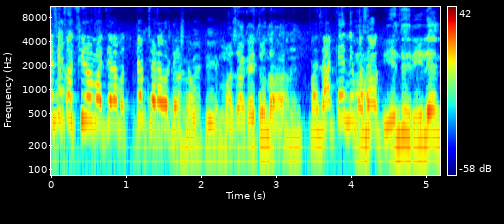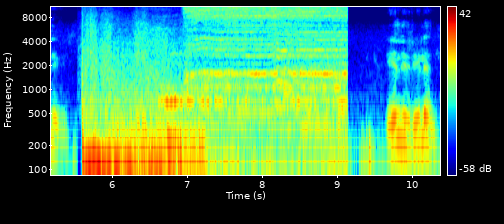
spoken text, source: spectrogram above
ఎందుకు వచ్చినావు మధ్యలో? మొత్తం చెడగొట్టేసినావు చేస్తున్నాం? మజాక్ అవుతుందా మజాక్? ఏంది మజాక్ ఏంది రీల్ ఏంది ఇది? ఏంది ఇది? రీల్ ఏంది?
